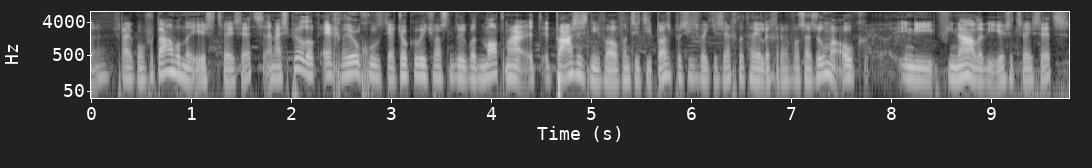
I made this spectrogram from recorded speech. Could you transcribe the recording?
eh, vrij comfortabel in de eerste twee sets. En hij speelde ook echt heel goed. Ja, Djokovic was natuurlijk wat mat. Maar het, het basisniveau van Tsitsipas, precies wat je zegt, het hele van seizoen. Maar ook in die finale, die eerste twee sets.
